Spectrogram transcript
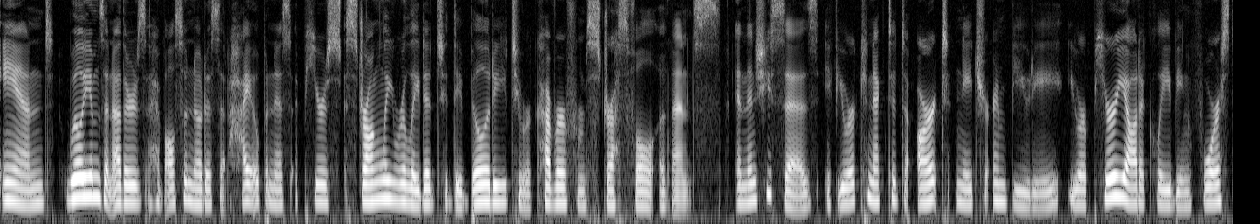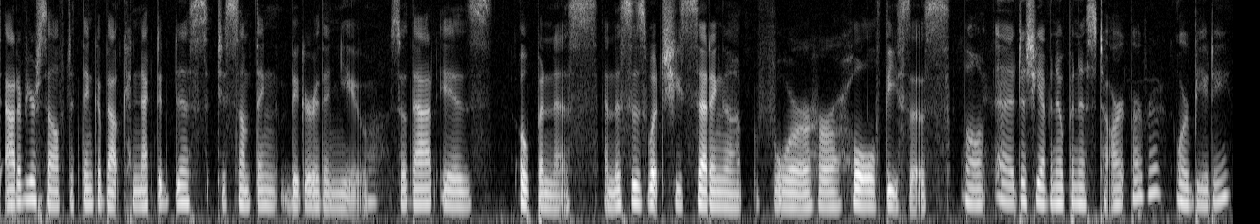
And Williams and others have also noticed that high openness appears strongly related to the ability to recover from stressful events. And then she says if you are connected to art, nature, and beauty, you are periodically being forced out of yourself to think about connectedness to something bigger than you. So that is openness. And this is what she's setting up for her whole thesis. Well, uh, does she have an openness to art, Barbara, or beauty?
